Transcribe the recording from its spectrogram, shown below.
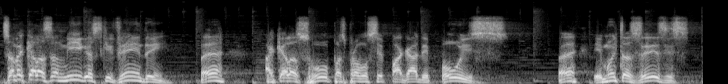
Sabe aquelas amigas que vendem, né? Aquelas roupas para você pagar depois, né? E muitas vezes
